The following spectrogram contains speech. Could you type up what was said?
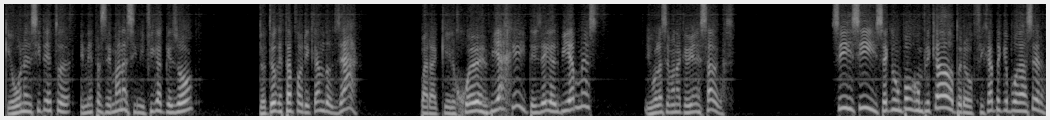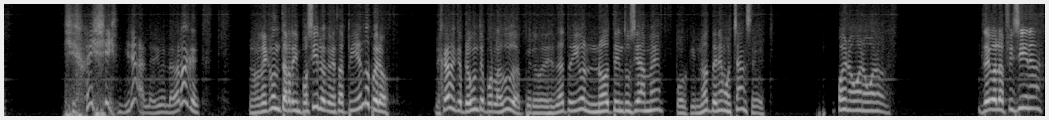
Que vos necesites esto en esta semana significa que yo lo tengo que estar fabricando ya. Para que el jueves viaje y te llegue el viernes y la semana que viene salgas. sí, sí, sé que es un poco complicado, pero fíjate qué puedes hacer. Y digo, mirá, la verdad que lo recontra re imposible lo que me estás pidiendo, pero déjame que pregunte por las dudas, pero desde ya te digo, no te entusiasmes porque no tenemos chance de esto. Bueno, bueno, bueno. Llego a la oficina,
